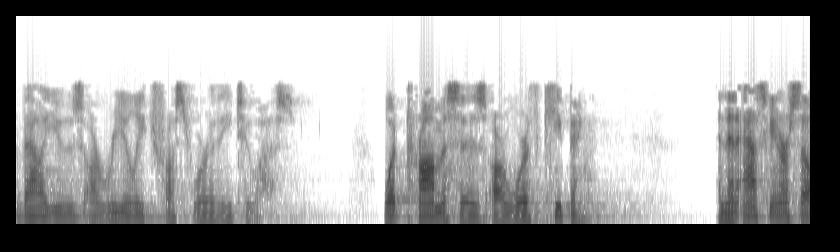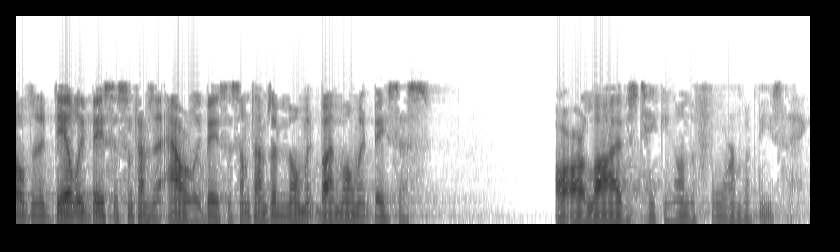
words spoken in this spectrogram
values are really trustworthy to us? What promises are worth keeping? And then asking ourselves on a daily basis, sometimes an hourly basis, sometimes a moment by moment basis, are our lives taking on the form of these things?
